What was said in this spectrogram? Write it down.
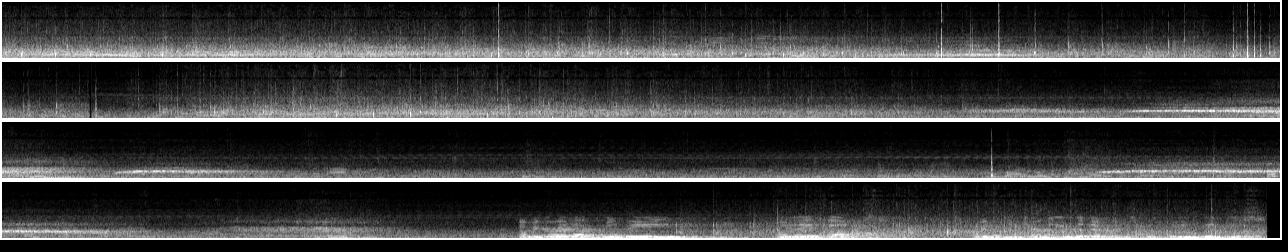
Coming right up will be Monet Phelps with Determining the Difference Between Legal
